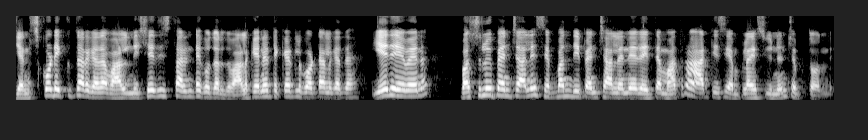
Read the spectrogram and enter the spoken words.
జెంట్స్ కూడా ఎక్కుతారు కదా వాళ్ళు నిషేధిస్తారంటే కుదరదు. వాళ్ళకైనా టికెట్లు కొట్టాలి కదా. ఏది ఏమైనా బస్సులు పెంచాలి సిబ్బంది పెంచాలి అనేది అయితే మాత్రం ఆర్టీసీ ఎంప్లాయీస్ యూనియన్ చెప్తోంది.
